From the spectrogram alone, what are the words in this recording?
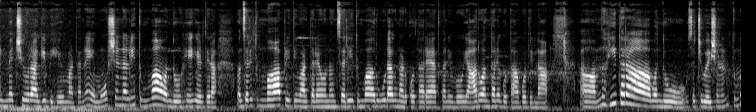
ಇಮ್ಮೆಚ್ಯೂರ್ ಆಗಿ ಬಿಹೇವ್ ಮಾಡ್ತಾನೆ. ಎಮೋಷನಲಿ ತುಂಬ ಒಂದು ಹೇಗೆ ಹೇಳ್ತೀರಾ? ಒಂದ್ಸರಿ ತುಂಬ ಪ್ರೀತಿ ಮಾಡ್ತಾರೆ ಒಂದೊಂದು ಸರಿ ತುಂಬ ರೂಡಾಗಿ ನಡ್ಕೋತಾರೆ, ಅಥವಾ ನೀವು ಯಾರು ಅಂತಲೇ ಗೊತ್ತಾಗೋದಿಲ್ಲ. ಈ ಥರ ಒಂದು ಸಿಚುವೇಶನ್ ತುಂಬ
